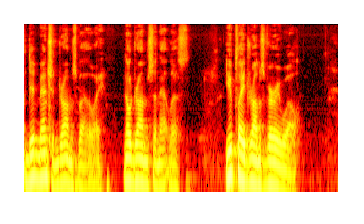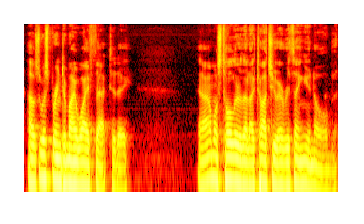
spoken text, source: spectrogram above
I did mention drums, by the way. No drums in that list. You play drums very well. I was whispering to my wife that today. And I almost told her that I taught you everything you know, but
